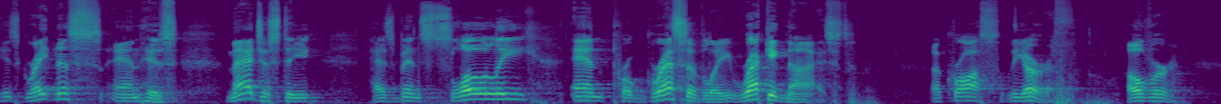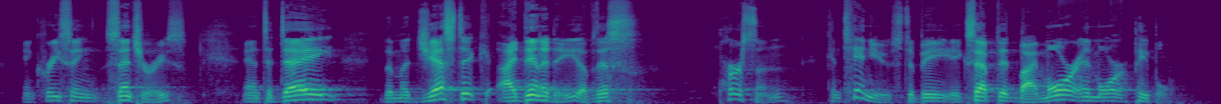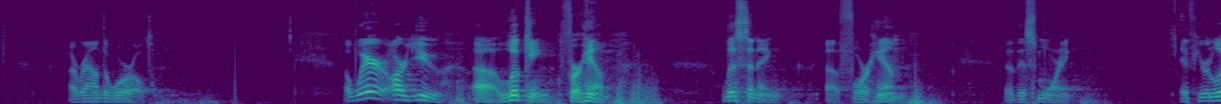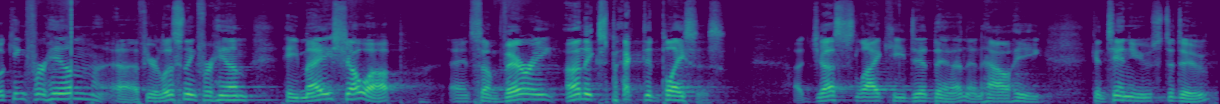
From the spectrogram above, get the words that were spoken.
his greatness and his majesty has been slowly and progressively recognized across the earth over increasing centuries. And today, the majestic identity of this person continues to be accepted by more and more people around the world. Uh, where are you uh, looking for Him, listening uh, for Him uh, this morning? If you're looking for Him, uh, if you're listening for Him, He may show up in some very unexpected places, uh, just like He did then and how He continues to do.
